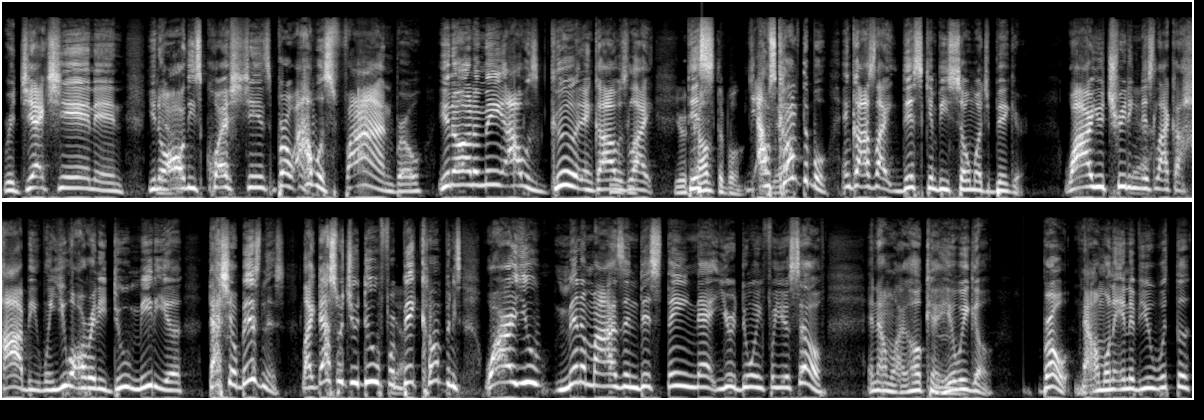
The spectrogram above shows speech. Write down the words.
rejection and you know yeah. all these questions. Bro, I was fine, bro. You know what I mean? I was good and God was mm-hmm. like, "You're comfortable." I was yeah. comfortable. And God's like, "This can be so much bigger." Why are you treating yeah. this like a hobby when you already do media? That's your business. Like that's what you do for yeah. big companies. Why are you minimizing this thing that you're doing for yourself? And I'm like, okay, mm. here we go. Bro, now I'm on an interview with the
